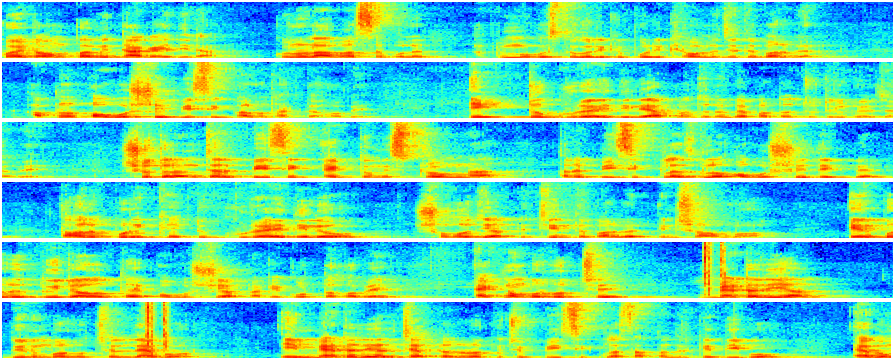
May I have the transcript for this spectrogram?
কয়টা অঙ্ক আমি দাগাই দিলাম। কোনো লাভ আছে বলেন? আপনি মুখস্থ করে কি পরীক্ষা হলে যেতে পারবেন? আপনার অবশ্যই বেসিক ভালো থাকতে হবে। একটু ঘুরাই দিলে আপনার জন্য ব্যাপারটা জটিল হয়ে যাবে। সুতরাং যার বেসিক একদমই স্ট্রং না, তার বেসিক ক্লাসগুলো অবশ্যই দেখবেন। তাহলে পরীক্ষা একটু ঘুরাই দিলেও সহজেই আপনি চিনতে পারবেন ইনশাআল্লাহ। এরপরে দুইটা অধ্যায় অবশ্যই আপনাকে করতে হবে। এক নম্বর হচ্ছে ম্যাটেরিয়াল দুই নম্বর হচ্ছে লেবর এই ম্যাটেরিয়াল চ্যাপ্টারেরও কিছু বেসিক ক্লাস আপনাদেরকে দিব এবং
